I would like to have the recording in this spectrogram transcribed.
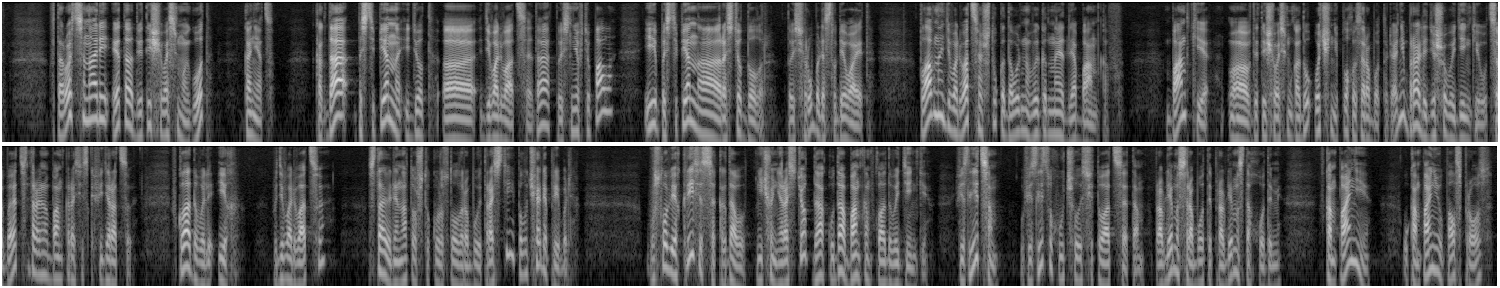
Второй сценарий — это 2008 год, конец. Когда постепенно идет э, девальвация, да, то есть нефть упала, и постепенно растет доллар, то есть рубль ослабевает. Плавная девальвация штука довольно выгодная для банков. Банки э, в 2008 году очень неплохо заработали. Они брали дешевые деньги у ЦБ, Центрального банка Российской Федерации, вкладывали их в девальвацию, ставили на то, что курс доллара будет расти и получали прибыль в условиях кризиса, когда вот ничего не растет, да, куда банкам вкладывать деньги? Физлицам у физлиц ухудшилась ситуация, там, проблемы с работой, проблемы с доходами. В компании, у компании упал спрос,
